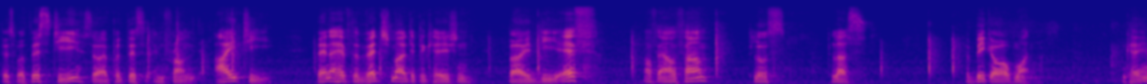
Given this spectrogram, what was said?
This was this t, so I put this in front, it. Then I have the wedge multiplication by df of alpha plus plus a big O of 1. Okay,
